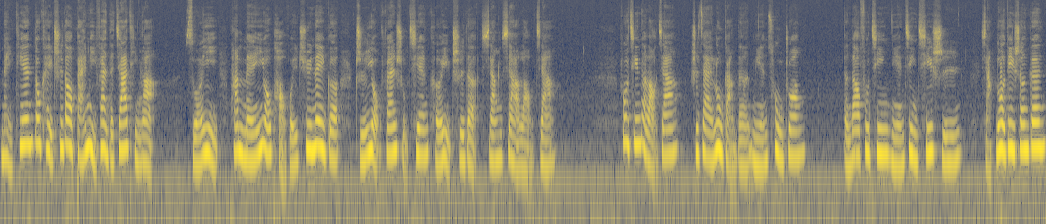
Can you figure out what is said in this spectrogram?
每天都可以吃到白米饭的家庭啊，所以他没有跑回去那个只有番薯签可以吃的乡下老家。父亲的老家是在鹿港的年厝庄。等到父亲年近七十，想落地生根、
